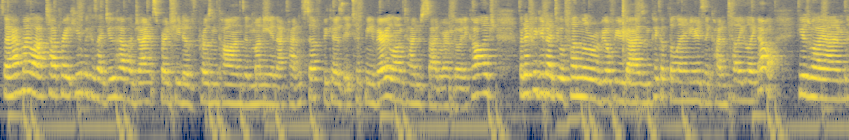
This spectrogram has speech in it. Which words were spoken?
So I have my laptop right here because I do have a giant spreadsheet of pros and cons and money and that kind of stuff because it took me a very long time to decide where I'm going to college. But I figured I'd do a fun little reveal for you guys and pick up the lanyards and kind of tell you like, oh, here's why I'm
